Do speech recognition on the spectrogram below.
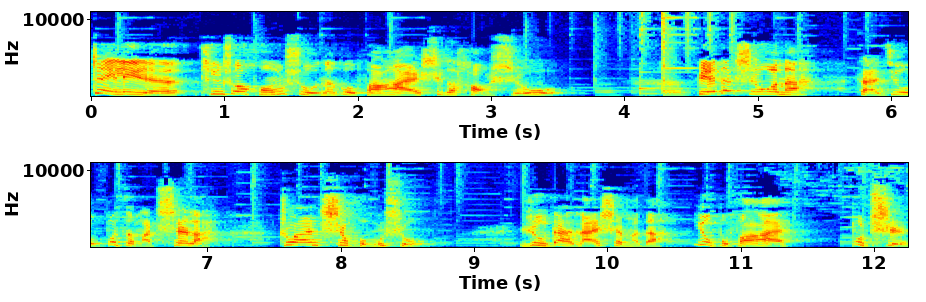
这一类人听说红薯能够防癌是个好食物，别的食物呢咱就不怎么吃了，专吃红薯，肉蛋奶什么的又不防癌，不吃。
